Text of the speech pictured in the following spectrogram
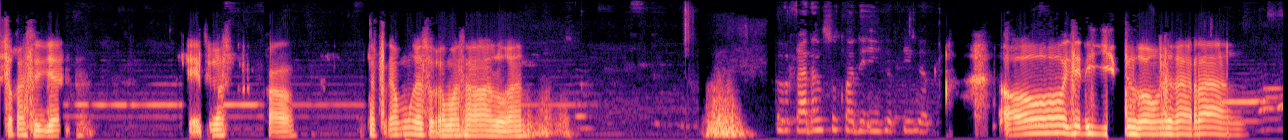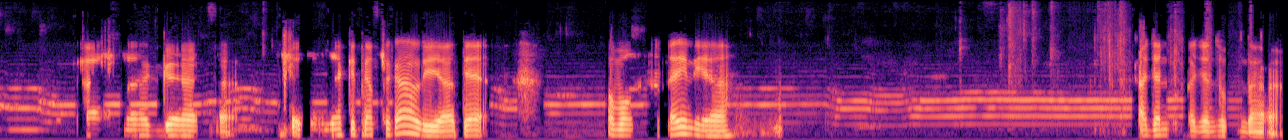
Suka sejarah. Ya itu masuk akal. Tapi kamu gak suka masa lalu kan? Terkadang suka diingat-ingat. Oh, jadi gitu kamu sekarang. Astaga. menyakitkan sekali ya tiap omongan anda ini ya ajan ajan sebentar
